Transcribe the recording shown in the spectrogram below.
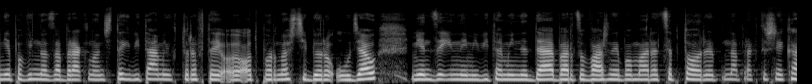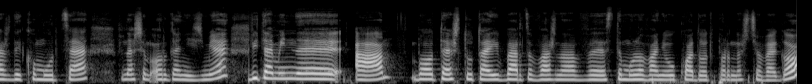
nie powinno powinno zabraknąć tych witamin, które w tej odporności biorą udział, między innymi witaminy D, bardzo ważne, bo ma receptory na praktycznie każdej komórce w naszym organizmie. Witaminy A, bo też tutaj bardzo ważna w stymulowaniu układu odpornościowego.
